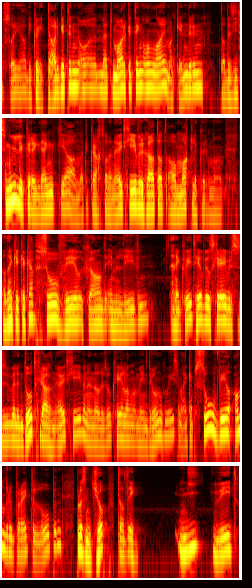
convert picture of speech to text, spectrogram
sorry, ja, die kun je targeten eh, met marketing online, maar kinderen, dat is iets moeilijker. Ik denk, ja, met de kracht van een uitgever gaat dat al makkelijker. Maar dan denk ik, ik heb zoveel gaande in mijn leven. En ik weet, heel veel schrijvers willen doodgraag een uitgeven. En dat is ook heel lang mijn droom geweest. Maar ik heb zoveel andere projecten lopen, plus een job, dat ik niet weet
